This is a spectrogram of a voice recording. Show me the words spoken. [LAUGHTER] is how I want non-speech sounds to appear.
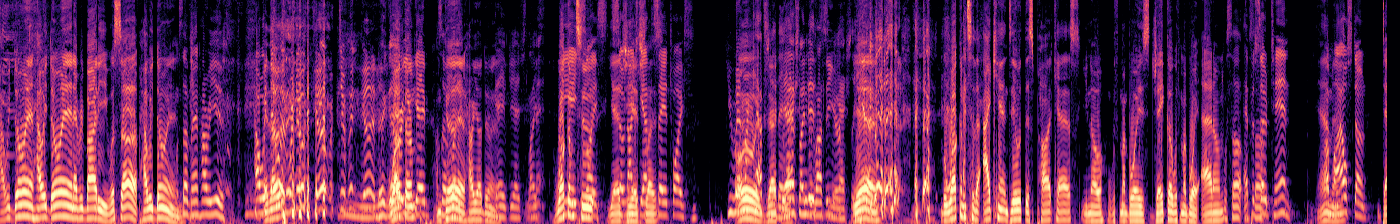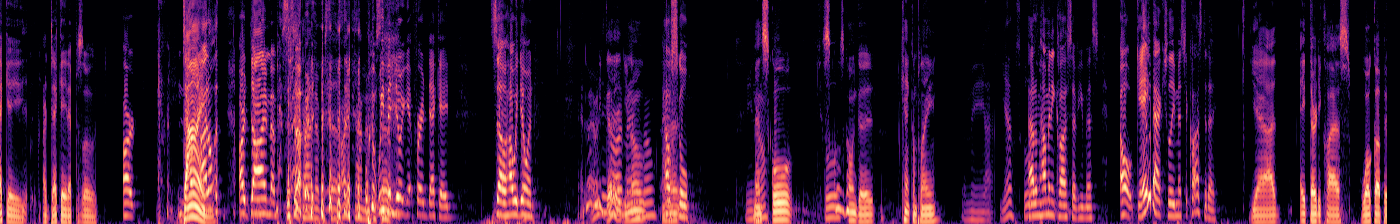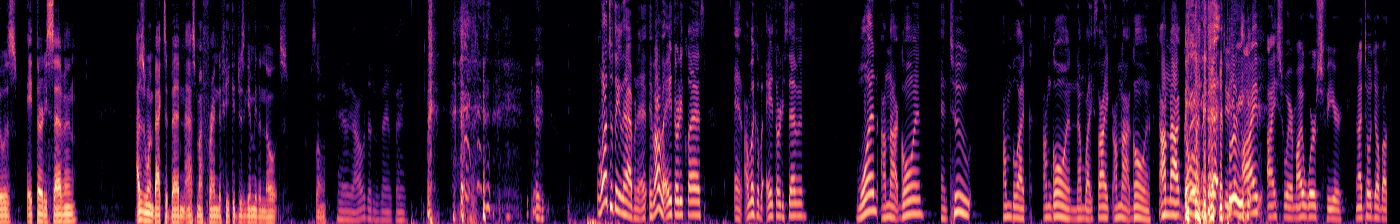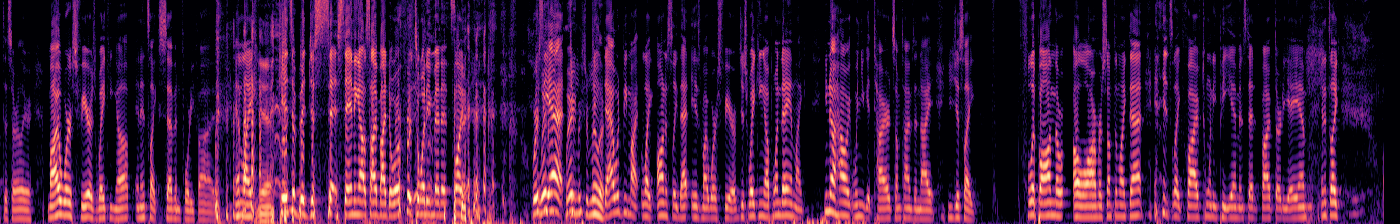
How we doing? How we doing, everybody? What's up? How we doing? What's up, man? How are you? [LAUGHS] How we Hey, doing? We're doing good. We're doing good. Doing good. How are you, Welcome. Gabe? I'm up, good. buddy? How y'all doing? Gabe GH Slice. Welcome GH to Slice. yeah, so GH nice you have to Slice. say it twice. You read Oh, my caption exactly. today. Yes, It actually I means did a lot to see me, your- actually. Yeah. [LAUGHS] But welcome to the I Can't Deal with This podcast. You know, with my boys Jacob, with my boy Adam. What's up? What's Episode up? 10. Yeah, a man. milestone. Decade. Our decade episode. Our [LAUGHS] No, Dime. I don't. Our dime episode. This is dime episode. Our [LAUGHS] dime We- episode. We've been doing it for a decade. So how we doing? Doing pretty Everything's good, alright, you man, know. How's Uh, school? You know, Man, school, School. school's going good. Can't complain. I mean, I, yeah, school. Adam, how many classes have you missed? Oh, Gabe actually missed a class today. Yeah, eight thirty class. Woke up. It was eight thirty seven. I just went back to bed and asked my friend if he could just give me the notes. So Hell yeah, I was doing the same thing. [LAUGHS] [LAUGHS] 'Cause one or two things that happen. If I have an eight thirty class and I wake up at eight thirty seven, one, I'm not going, and two, I'm like, I'm going, and I'm like, psych, I'm not going, I'm not [LAUGHS] going. [LAUGHS] Dude, [LAUGHS] I I swear my worst fear, and I told y'all about this earlier. My worst fear is waking up and it's like 7:45, and like Yeah. kids have been just sit, standing outside my door for 20 minutes. Like, where's Where's- he at? where's Dude, Mr. dude, Miller? that would be my like. Honestly, that is my worst fear of just waking up one day and like, you know how when you get tired sometimes at night, you just like. F- Flip on the alarm or something like that, [LAUGHS] and it's like 5:20 p.m. instead of 5:30 a.m. And it's like,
